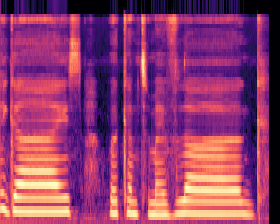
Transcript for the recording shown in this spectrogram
Hi guys, welcome to my vlog.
